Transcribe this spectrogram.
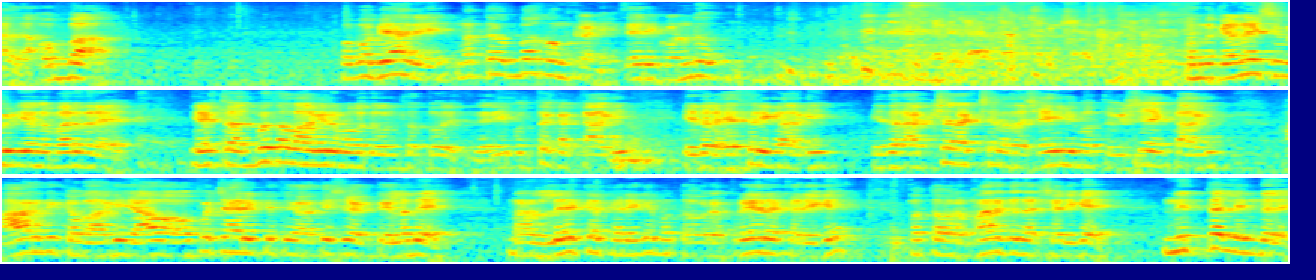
ಅಲ್ಲ, ಒಬ್ಬ ಒಬ್ಬ ಬ್ಯಾರಿ, ಮತ್ತೆ ಒಬ್ಬ ಕೊಂಕಣಿ ಸೇರಿಕೊಂಡು. ಒಂದು ಗಣೇಶ ವಿಡಿಯೋನ ಬರೆದ್ರೆ ಎಷ್ಟು ಅದ್ಭುತವಾಗಿರಬಹುದು ಅಂತ ತೋರಿಸಿದ್ದಾರೆ ಈ ಪುಸ್ತಕಕ್ಕಾಗಿ, ಇದರ ಹೆಸರಿಗಾಗಿ, ಇದರ ಅಕ್ಷರಕ್ಷರದ ಶೈಲಿ ಮತ್ತು ವಿಷಯಕ್ಕಾಗಿ, ಹಾರ್ದಿಕವಾಗಿ ಯಾವ ಔಪಚಾರಿಕತೆಯ ಅತಿಶಯಕ್ತಿ ಇಲ್ಲದೆ ನಾನು ಲೇಖಕರಿಗೆ ಮತ್ತು ಅವರ ಪ್ರೇರಕರಿಗೆ ಮತ್ತು ಅವರ ಮಾರ್ಗದರ್ಶರಿಗೆ ನಿತ್ತಲ್ಲಿಂದಲೇ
